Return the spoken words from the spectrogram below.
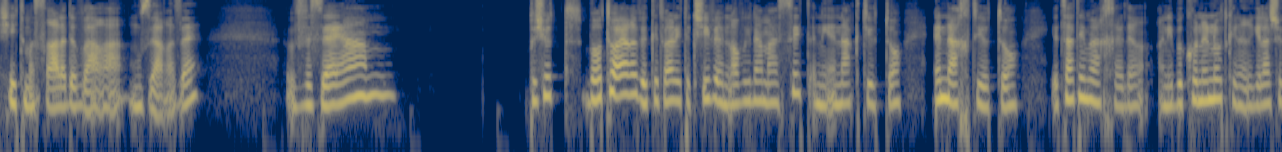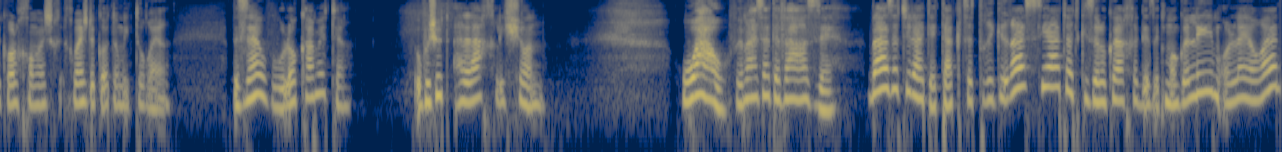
שהתמסרה לדבר המוזר הזה, וזה היה פשוט באותו ערב היא כתבה לי, תקשיבי, אני לא מבינה מה עשית, אני הענקתי אותו, הנחתי אותו, יצאתי מהחדר, אני בכוננות, כי אני רגילה שכל חמש, חמש דקות הוא מתעורר. וזהו, והוא לא קם יותר. הוא פשוט הלך לישון. וואו, ומה זה הדבר הזה? ואז את יודעת, הייתה קצת רגרסיה, את יודעת, כי זה לוקח רגע, זה כמו גלים, עולה, יורד,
